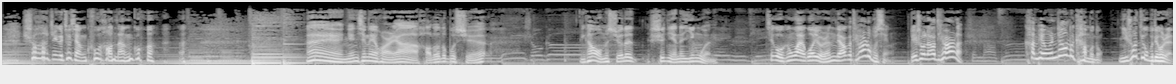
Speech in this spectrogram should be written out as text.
说到这个就想哭，好难过。哎，年轻那会儿呀，好多都不学。你看，我们学了十几年的英文，结果跟外国有人聊个天都不行，别说聊天了，看篇文章都看不懂。你说丢不丢人？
